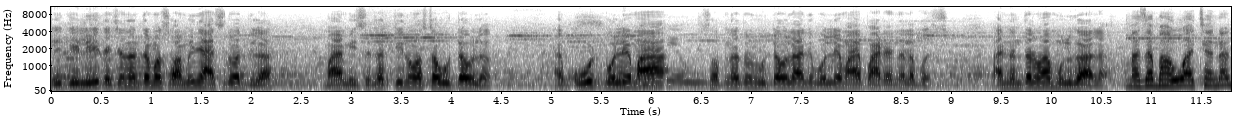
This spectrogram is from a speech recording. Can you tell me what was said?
ही गेली. त्याच्यानंतर मग स्वामीने आशीर्वाद दिला. माझ्या मिसेसला तीन वाजता उठवलं. आणि उठ बोलले माझ्या स्वप्नातून उठवलं आणि बोलले माझ्या पाठ्याला बस. आणि नंतर माझा मुलगा आला. माझा भाऊ अचानक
